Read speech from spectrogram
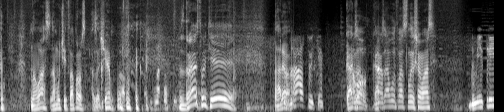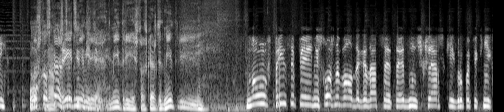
но вас замучает вопрос, а зачем? Здравствуйте. Алло, Здравствуйте. как, Алло, зовут, как зовут вас, слышим вас? Дмитрий. Ну, Ох, что нам скажете, Дмитрий? Дмитрий. Дмитрий, что скажете, Дмитрий? Ну, в принципе, несложно было догадаться. Это Эдмунд Шклярский, группа «Пикник».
